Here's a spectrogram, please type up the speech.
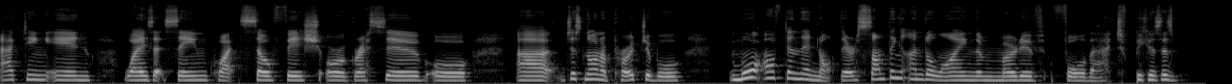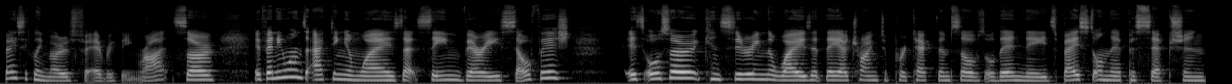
acting in ways that seem quite selfish or aggressive or uh, just not approachable, more often than not, there is something underlying the motive for that because there's basically motives for everything, right? So, if anyone's acting in ways that seem very selfish, it's also considering the ways that they are trying to protect themselves or their needs based on their perception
